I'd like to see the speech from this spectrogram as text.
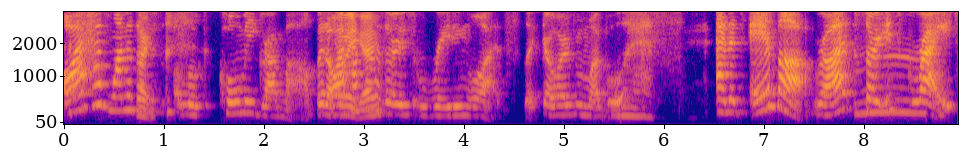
I have one of Sorry. those. Look, call me grandma, but There I have go. one of those reading lights that go over my book. Bless. and it's amber, right? So it's Mm. great.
